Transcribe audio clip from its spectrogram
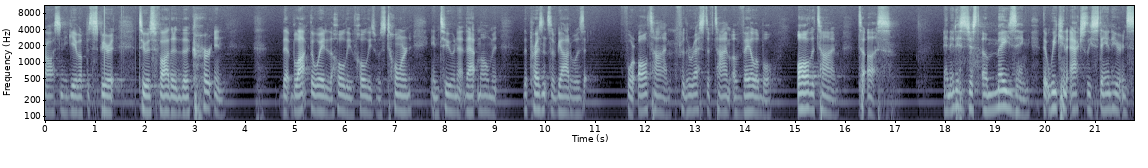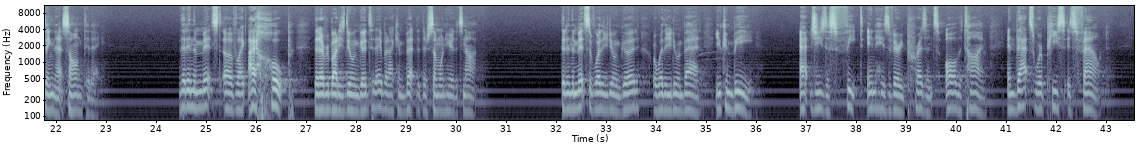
cross and he gave up his spirit to his Father, the curtain that blocked the way to the Holy of Holies was torn in two. And at that moment, the presence of God was for all time, for the rest of time, available all the time to us. And it is just amazing that we can actually stand here and sing that song today. That in the midst of, like, I hope that everybody's doing good today, but I can bet that there's someone here that's not. That in the midst of whether you're doing good or whether you're doing bad, you can be at Jesus' feet in his very presence all the time. And that's where peace is found.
